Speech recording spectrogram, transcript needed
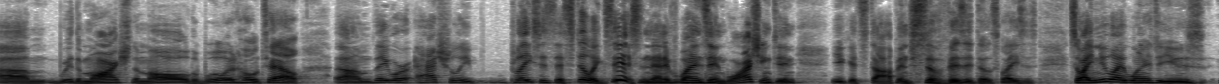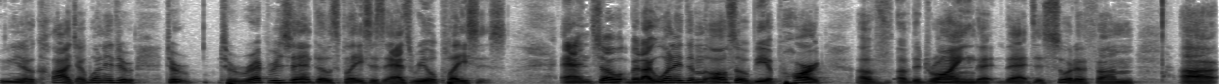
um, where the March, the Mall, the Willard Hotel, um, they were actually places that still exist. And then if one is in Washington, you could stop and still visit those places. So I knew I wanted to use, you know, collage. I wanted to, to, to represent those places as real places. And so, but I wanted them also be a part of, of the drawing that, that just sort of, um, uh,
